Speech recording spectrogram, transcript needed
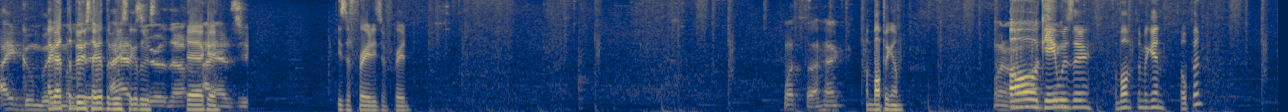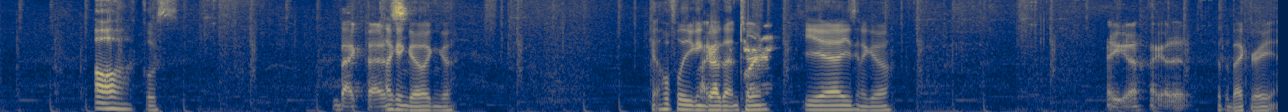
I Goomba. I got the boost, I got the boost, I had got the boost. zero. Yeah, okay. I. He's afraid. He's afraid. What the heck? I'm bumping him. I Oh, Gay watching? was there. I bumped him again. Open? Oh, close. Back pass. I can go. I can go. Hopefully you can I grab that and turn. Yeah, he's gonna go. There you go. I got it. At the back right.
